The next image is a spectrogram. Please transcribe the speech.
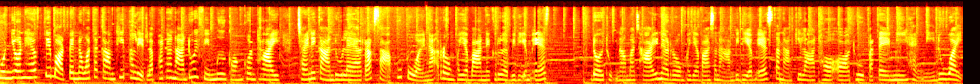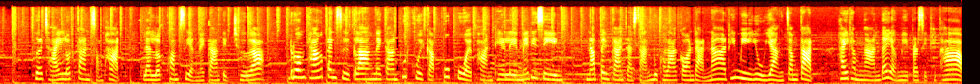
หุ่นยนต์ Healthy Bot เป็นนวัตกรรมที่ผลิตและพัฒนาด้วยฝีมือของคนไทย ใช้ในการดูแลรักษาผู้ป่วยณโรงพยาบาลในเครือ BDMS โดยถูกนำมาใช้ในโรงพยาบาลสนาม BDMS สนามกีฬาทออทูปะเตมีแห่งนี้ด้วย เพื่อใช้ลดการสัมผัส และลดความเสี่ยงในการติดเชื้อ รวมทั้งเป็นสื่อกลางในการพูดคุยกับผู้ป่วยผ่านเทเลเมดิซีน นับเป็นการจัดสรรบุคลากรด่านหน้าที่มีอยู่อย่างจำกัด ให้ทำงานได้อย่างมีประสิทธิภาพ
